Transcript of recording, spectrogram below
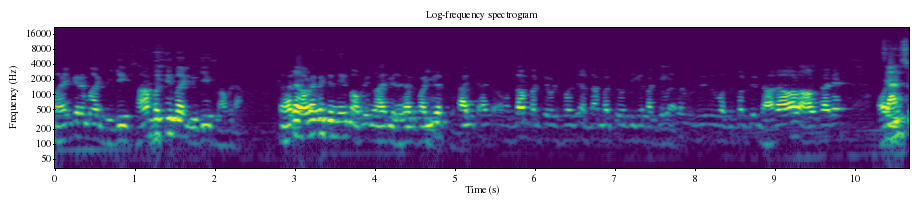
ഭയങ്കരമായി വിജയിച്ചു സാമ്പത്തികമായി വിജയിച്ചു അവരാണ് കാരണം അവിടെയൊക്കെ ചെന്ന് കഴിയുമ്പോൾ അവിടെ ഒന്നും ആരുമില്ല കാരണം പയ്യ ഒന്നാം പഞ്ചവത്സരത്തിൽ രണ്ടാം പഞ്ചവത്സരത്തിൽ പഞ്ചവത്സരത്തിൽ വന്നപ്പോഴത്തേക്കും ധാരാളം ആൾക്കാരെ ചാൻസ്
